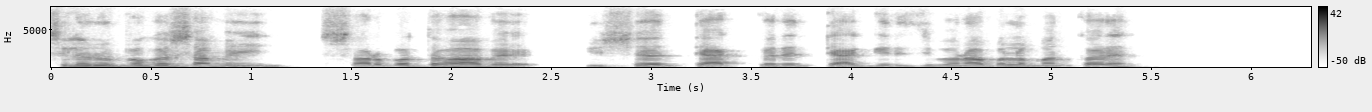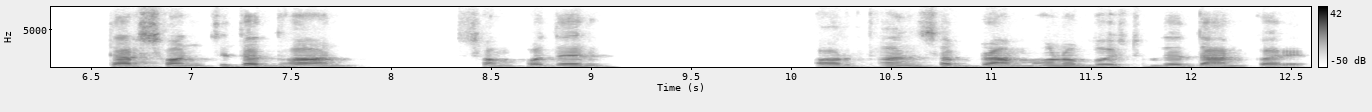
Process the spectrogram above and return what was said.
ছিল রূপ গোস্বামী সর্বতভাবে বিষয় ত্যাগ করে ত্যাগের জীবন অবলম্বন করেন। তার সঞ্চিত ধন, সম্পদের অর্ধাংশ ব্রাহ্মণ ও বৈষ্ণবদের দান করেন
